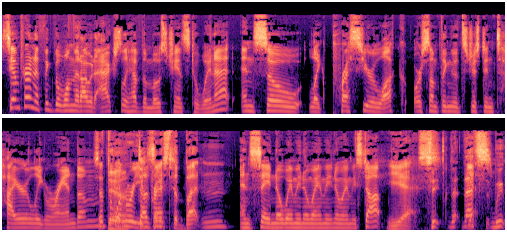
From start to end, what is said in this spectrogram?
See, I'm trying to think the one that I would actually have the most chance to win at, and so like press your luck or something that's just entirely random, is that the Yeah. one where you press the button? and say no whammy, no whammy, no whammy, stop. Yes. See, th- that's we.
